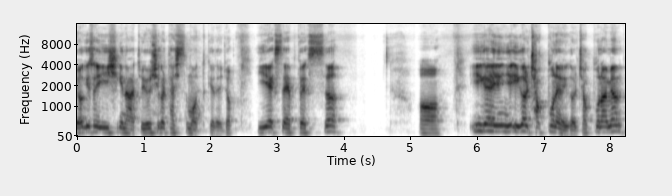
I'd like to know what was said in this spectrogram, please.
여기서 이 식이 나왔죠. 요 식을 다시 쓰면 어떻게 되죠? 2x, fx 어 이게 이걸 적분해요. 이걸 적분하면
